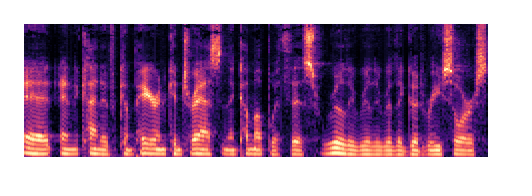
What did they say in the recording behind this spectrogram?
and and kind of compare and contrast and then come up with this really really really good resource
